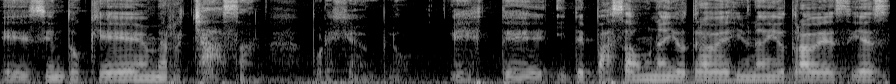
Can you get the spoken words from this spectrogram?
eh, siento que me rechazan, por ejemplo. Este, y te pasa una y otra vez y una y otra vez y es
